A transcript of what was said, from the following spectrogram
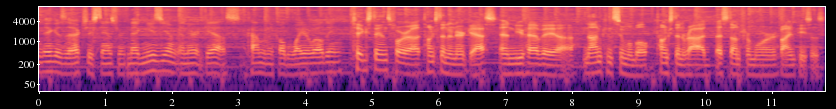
MIG is actually stands for magnesium inert gas, commonly called wire welding. TIG stands for uh, tungsten inert gas and you have a uh, non-consumable tungsten rod that's done for more fine pieces.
